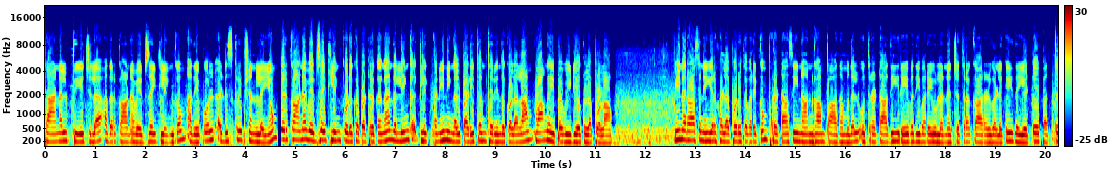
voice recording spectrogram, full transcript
சேனல் பேஜ்ல அதற்கான வெப்சைட் லிங்க்கும் அதே போல் டிஸ்கிரிப்ஷன்லையும் இதற்கான வெப்சைட் லிங்க் கொடுக்கப்பட்டிருக்குங்க. அந்த லிங்கை கிளிக் பண்ணி நீங்கள் படித்தும் தெரிந்து கொள்ளலாம். வாங்க இப்போ வீடியோக்குள்ளே போகலாம் மீனராசி நேயர்களை பொறுத்த வரைக்கும் புரட்டாசி நான்காம் பாதம் முதல் உத்திரட்டாதி ரேவதி வரை உள்ள நட்சத்திரக்காரர்களுக்கு இதை எட்டு பத்து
